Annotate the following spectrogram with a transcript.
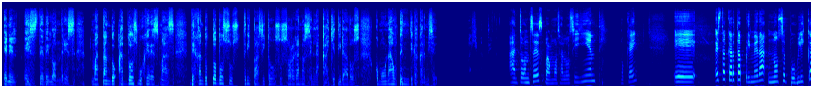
en el este de Londres, matando a dos mujeres más, dejando todos sus tripas y todos sus órganos en la calle tirados como una auténtica carnicería. Imagínate. Entonces, vamos a lo siguiente, ¿ok? Eh, esta carta primera no se publica.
